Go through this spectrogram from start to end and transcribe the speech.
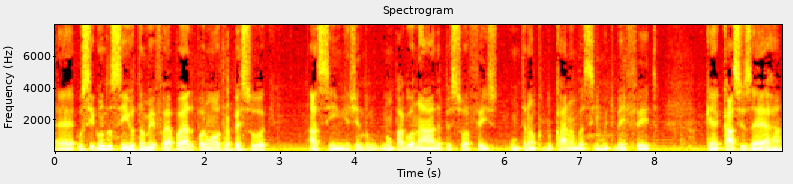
É, o segundo single também foi apoiado por uma outra pessoa. Assim, a gente não, não pagou nada. A pessoa fez um trampo do caramba, assim, muito bem feito. Que é Cássio Zerra.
